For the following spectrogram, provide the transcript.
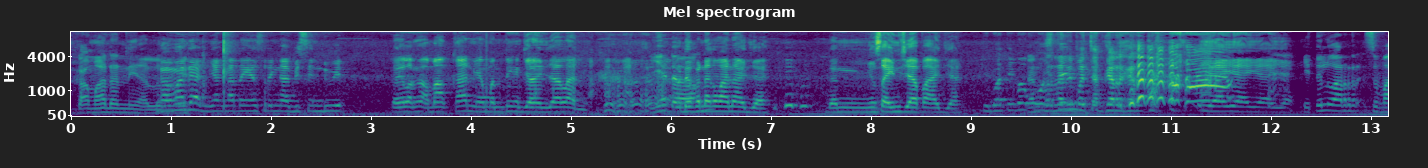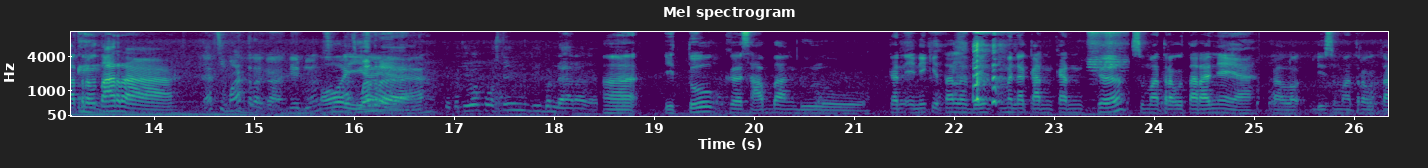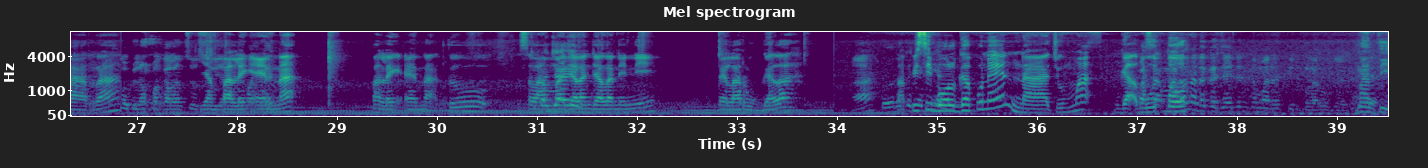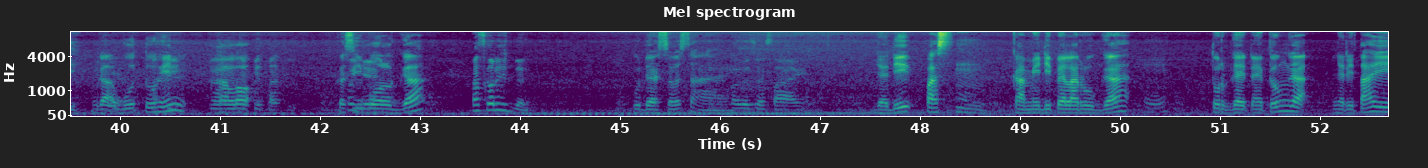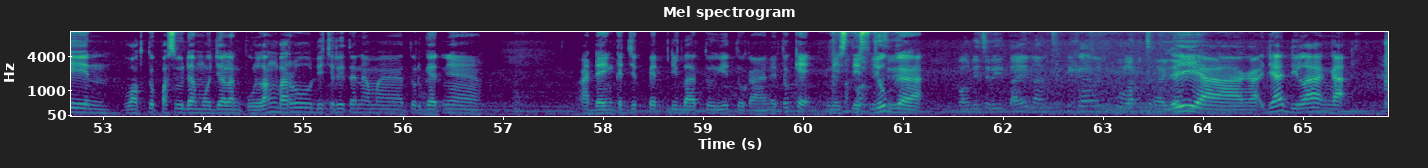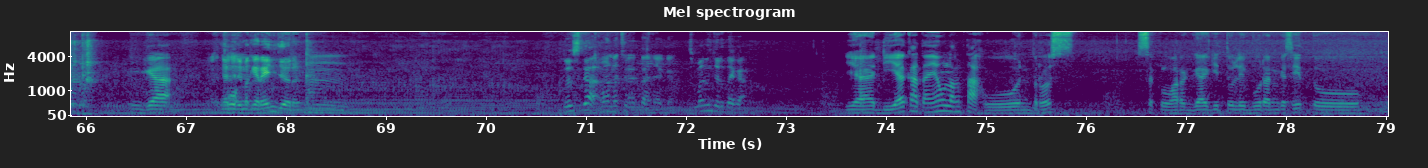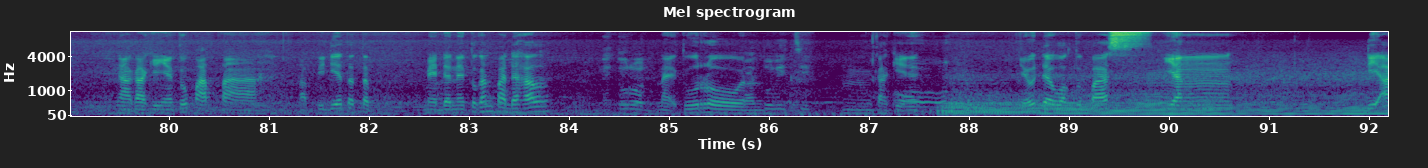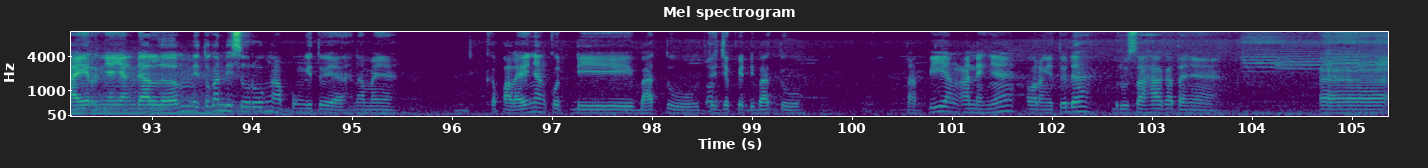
Kak Madan nih alumni. Nggak Madan yang katanya sering ngabisin duit Kayak nggak makan, yang penting jalan-jalan. Iya dong. Udah pernah ke mana aja? Dan nyusahin siapa aja? Tiba-tiba Dan pernah dipecat gara-gara iya iya iya iya. Itu luar Sumatera Utara. kan Sumatera kan dia bilang Oh iya. Sumatera. ya. tiba-tiba posting di bendara kan. Eh, itu ke Sabang dulu. Kan ini kita lebih menekankan ke Sumatera Utaranya ya. Kalau di Sumatera Utara Gua bilang pangkalan susu yang paling enak paling enak tuh selama jalan-jalan ini Pelaruga lah. Hah? Tapi si Bolga pun enak, cuma nggak butuh ada kejadian kemarin di Pelaruga. Mati. nggak butuhin Ke kalau ke si Oh iya. Bolga Pas kau di situ Dan? udah selesai. Udah selesai. Jadi pas Hmm. kami di Pelaruga Hmm. tour guide-nya itu nggak nyeritain waktu pas udah mau jalan pulang baru diceritain sama tour guide-nya ada yang kejepit di batu gitu kan itu kayak mistis juga Kalau diceritain nanti kalian pulang iya nggak jadilah nggak nggak Nggak jadi pakai ranger. hmm, Terus kak, Mana ceritanya kan? gimana ceritanya kak? ya dia katanya ulang tahun terus sekeluarga gitu liburan ke situ nah kakinya itu patah tapi dia tetap Medan itu kan padahal Naik turun. naik turun Batu licin. hmm, kakinya Oh, ya udah waktu pas yang di airnya yang dalam itu kan disuruh ngapung gitu ya namanya kepalanya nyangkut di batu terjepit di batu. Tapi yang anehnya orang itu udah berusaha katanya eh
